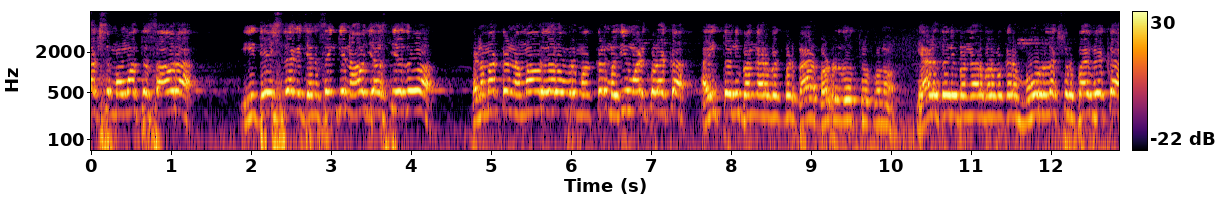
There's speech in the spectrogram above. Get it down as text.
ಲಕ್ಷ ಮೂವತ್ತು ಸಾವಿರ. ಈ ದೇಶದಾಗ ಜನಸಂಖ್ಯೆ ನಾವು ಜಾಸ್ತಿ ಅದು. ಹೆಣ್ಮಕ್ಳು ನಮ್ಮವ್ರದಾರ ಒಬ್ರು ಮಕ್ಕಳು ಮದುವೆ ಮಾಡಿಕೊಡಕ ಐದು ತೊಲಿ ಬಂಗಾರ ಬೇಕು ಬಿಡ್. ಬ್ಯಾಡ, ಬಡ್ರದು ತಿಳ್ಕೊನು ಎರಡು ತೊಲಿ ಬಂಗಾರ ಬರ್ಬೇಕಾದ್ರೆ ಮೂರು ಲಕ್ಷ ರೂಪಾಯಿ ಬೇಕಾ?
